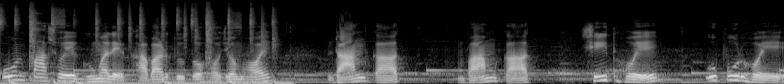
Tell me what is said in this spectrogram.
কোন পাশ হয়ে ঘুমালে খাবার দ্রুত হজম হয়? ডান কাত, বাম কাত, শীত হয়ে, উপুর হয়ে।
